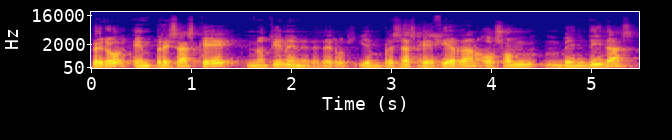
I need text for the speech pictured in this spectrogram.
Pero empresas que no tienen herederos y empresas que cierran o son vendidas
